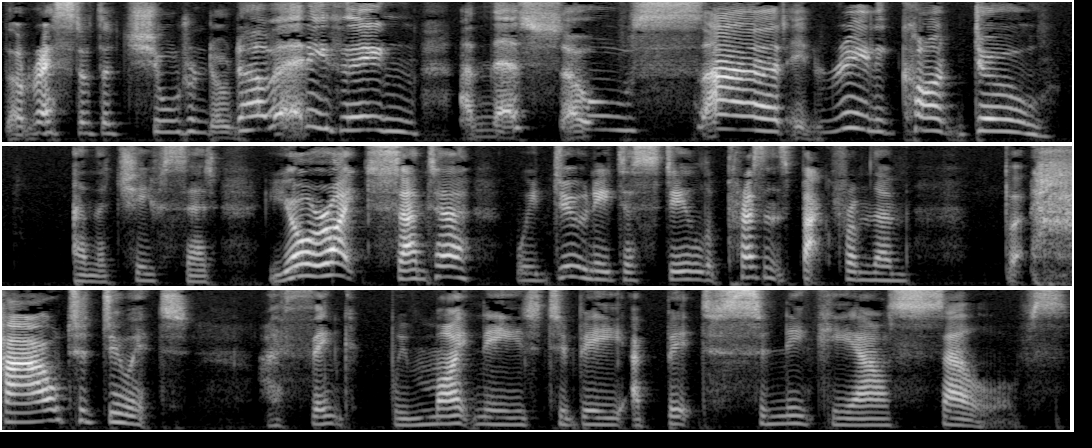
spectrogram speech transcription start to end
The rest of the children don't have anything, and they're so sad. It really can't do. And the chief said, You're right, Santa. We do need to steal the presents back from them. But how to do it? I think we might need to be a bit sneaky ourselves.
